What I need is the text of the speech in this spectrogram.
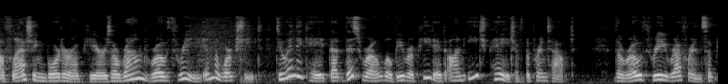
A flashing border appears around row 3 in the worksheet to indicate that this row will be repeated on each page of the printout. The row 3 reference appears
